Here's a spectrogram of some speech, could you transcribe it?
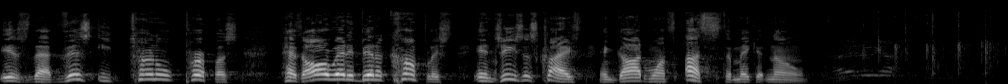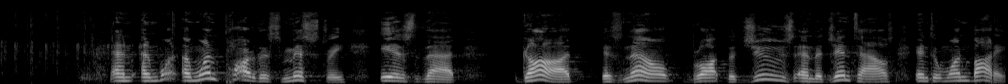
is that this eternal purpose has already been accomplished in Jesus Christ, and God wants us to make it known. And, and, one, and one part of this mystery is that God is now brought the Jews and the Gentiles into one body.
